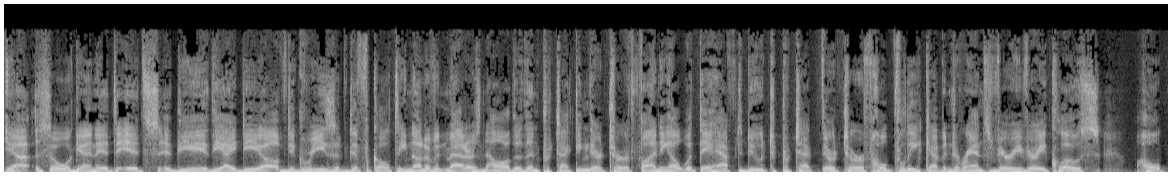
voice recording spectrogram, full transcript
Yeah. So again, it, it's the the idea of degrees of difficulty. None of it matters now, other than protecting their turf, finding out what they have to do to protect their turf. Hopefully, Kevin Durant's very very close. Hope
